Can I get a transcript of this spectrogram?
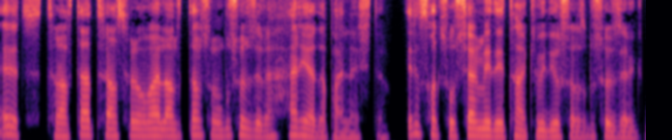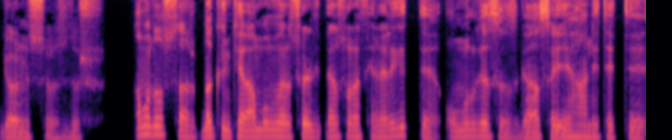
Evet, taraftar transfer onaylandıktan sonra bu sözleri her yerde paylaştı. En ufak sosyal medyayı takip ediyorsanız bu sözleri görmüşsünüzdür. Ama dostlar bakın Kerem bunları söyledikten sonra Fener'e gitti. Omurgasız Galatasaray'a ihanet etti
